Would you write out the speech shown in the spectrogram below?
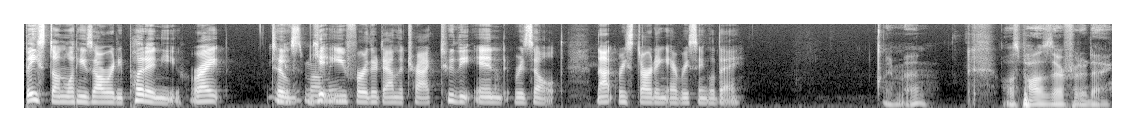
based on what He's already put in you, right? To Yes, get you further down the track to the end result, not restarting every single day. Amen. Well, let's pause there for today.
